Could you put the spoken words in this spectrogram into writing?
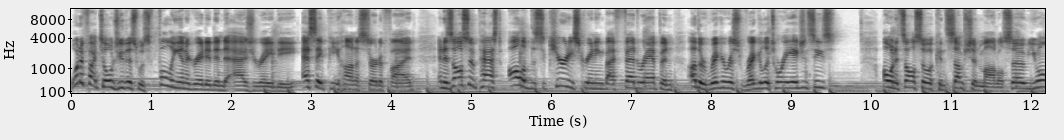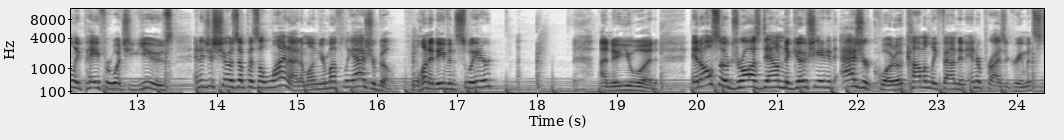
What if I told you this was fully integrated into Azure AD, SAP HANA certified, and has also passed all of the security screening by FedRAMP and other rigorous regulatory agencies? Oh, and it's also a consumption model, so you only pay for what you use, and it just shows up as a line item on your monthly Azure bill. Want it even sweeter? I knew you would. It also draws down negotiated Azure quota commonly found in enterprise agreements,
